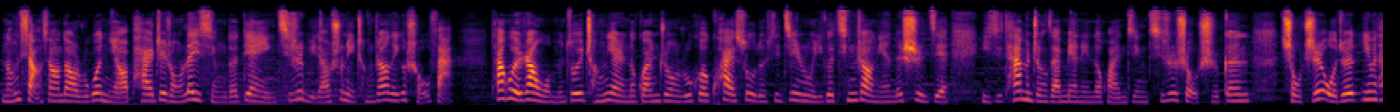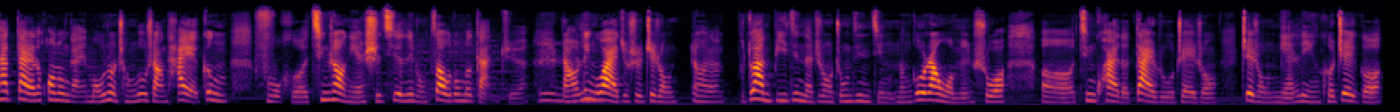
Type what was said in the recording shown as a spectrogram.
能想象到如。如果你要拍这种类型的电影，其实比较顺理成章的一个手法，它会让我们作为成年人的观众如何快速的去进入一个青少年的世界，以及他们正在面临的环境。其实手持跟手持，我觉得因为它带来的晃动感，某种程度上它也更符合青少年时期的那种躁动的感觉。嗯，然后另外就是这种嗯不断逼近的这种中近景，能够让我们说呃尽快的带入这种这种年龄和这个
